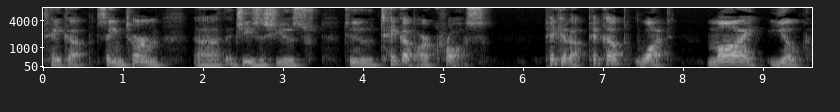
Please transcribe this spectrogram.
take up. Same term uh, that Jesus used to take up our cross. Pick it up. Pick up what? My yoke,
